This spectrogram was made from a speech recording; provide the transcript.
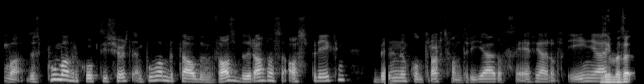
Puma. Dus Puma verkoopt die shirts en Puma betaalt een vast bedrag dat ze afspreken binnen een contract van drie jaar of vijf jaar of één jaar. Nee, maar dat,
